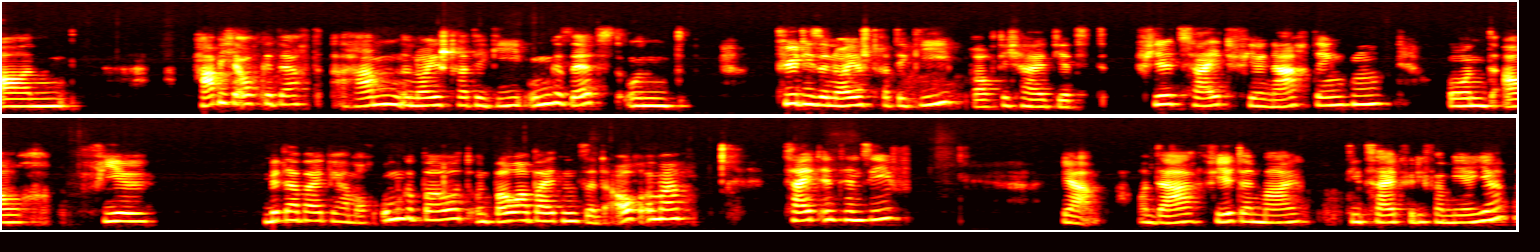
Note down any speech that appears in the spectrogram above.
Und habe ich auch gedacht, haben eine neue Strategie umgesetzt und für diese neue Strategie brauchte ich halt jetzt viel Zeit, viel Nachdenken und auch viel Mitarbeit. Wir haben auch umgebaut und Bauarbeiten sind auch immer zeitintensiv. Ja, und da fehlt dann mal die Zeit für die Familie.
